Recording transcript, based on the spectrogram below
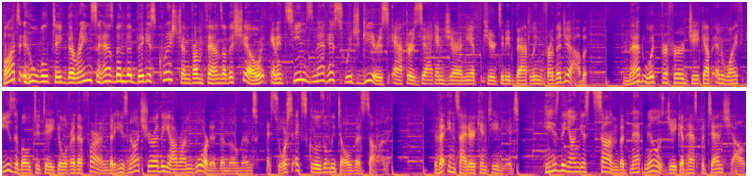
But who will take the reins has been the biggest question from fans of the show, and it seems Matt has switched gears after Zach and Jeremy appear to be battling for the job. Matt would prefer Jacob and wife Isabel to take over the farm, but he's not sure they are on board at the moment, a source exclusively told The Sun. The insider continued, He is the youngest son, but Matt knows Jacob has potential.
